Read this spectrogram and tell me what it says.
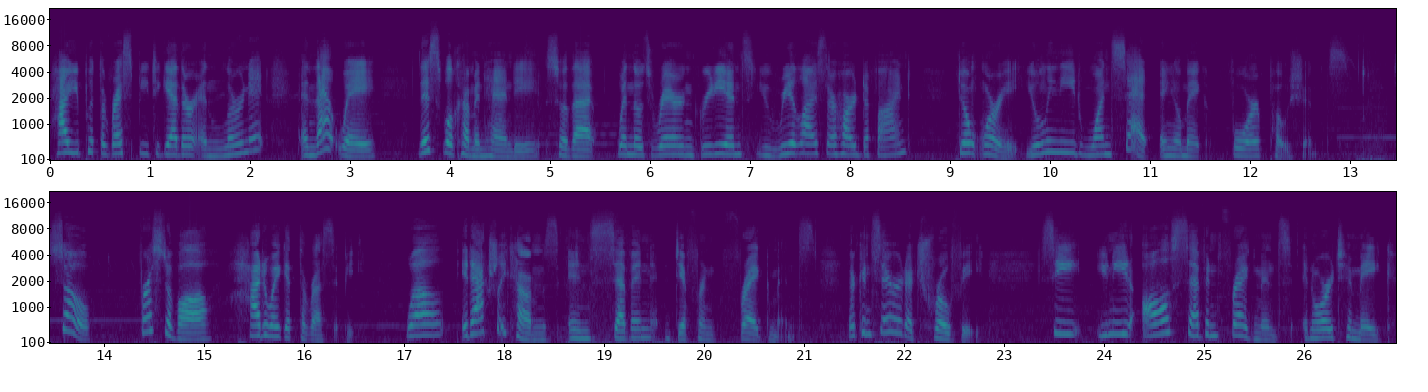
how you put the recipe together and learn it, and that way this will come in handy so that when those rare ingredients you realize they're hard to find, don't worry, you only need one set and you'll make four potions. So, first of all, how do I get the recipe? Well, it actually comes in seven different fragments. They're considered a trophy. See, you need all seven fragments in order to make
